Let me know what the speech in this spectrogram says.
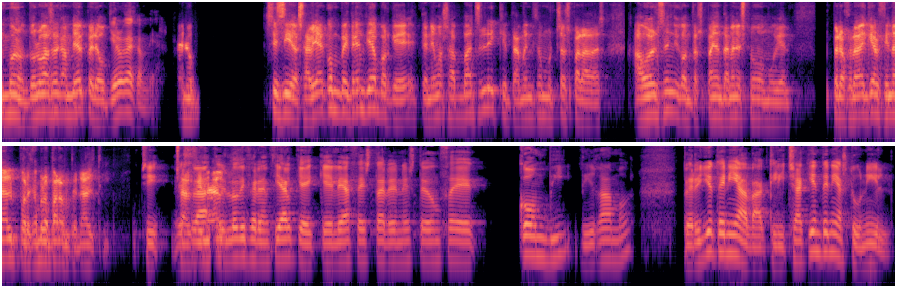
bueno. tú lo vas a cambiar, pero. Yo lo voy a cambiar. Sí, sí, o sea, había competencia porque tenemos a Batchley, que también hizo muchas paradas. A Olsen, que contra España también estuvo muy bien. Pero general que al final, por ejemplo, para un penalti. Sí, es, lo diferencial que, que, le hace estar en este 11 combi, digamos. Pero yo tenía a Baklich. ¿A quién tenías tú, Neil?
